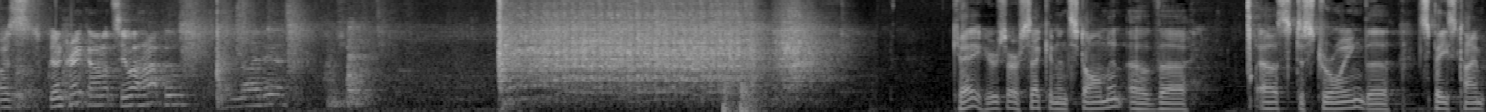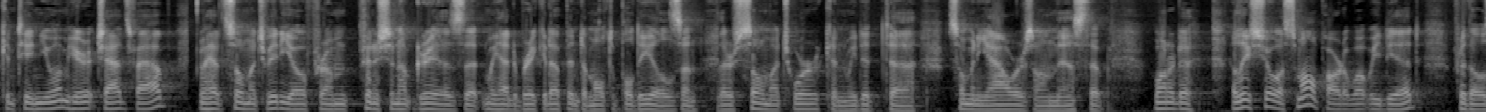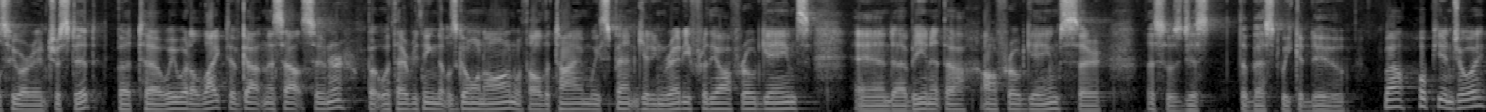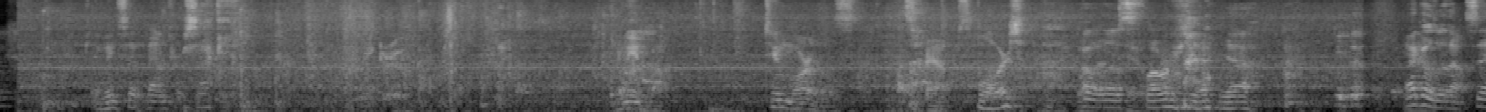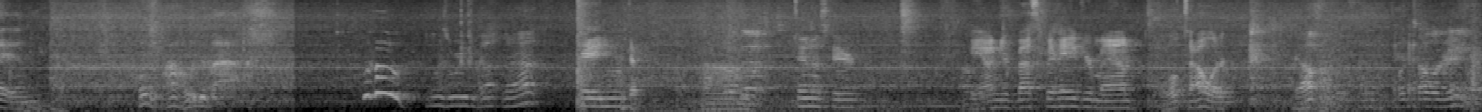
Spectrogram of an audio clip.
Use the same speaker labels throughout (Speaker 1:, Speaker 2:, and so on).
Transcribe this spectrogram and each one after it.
Speaker 1: I was gonna crank on it, see what happens. I have no idea. Okay, here's our second installment of uh, us destroying the space-time continuum here at Chad's Fab. We had so much video from finishing up Griz that we had to break it up into multiple deals, and there's so much work, and we did uh, so many hours on this that wanted to at least show a small part of what we did for those who are interested. But uh, we would have liked to have gotten this out sooner, but with everything that was going on, with all the time we spent getting ready for the off-road games and uh, being at the off-road games, this was just the best we could do. Well, hope you enjoy. Okay, we sit down for a sec.
Speaker 2: We need about two more of those steps.
Speaker 3: Blowers.
Speaker 1: Oh, those flowers, yeah. Yeah. that goes without saying. Oh, wow, look at that. Woohoo! I was worried about that.
Speaker 2: Hayden,
Speaker 1: Um, Jenna's here.
Speaker 2: be on your best behavior, man. We'll tell her.
Speaker 1: Yep. Or tell her anyway.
